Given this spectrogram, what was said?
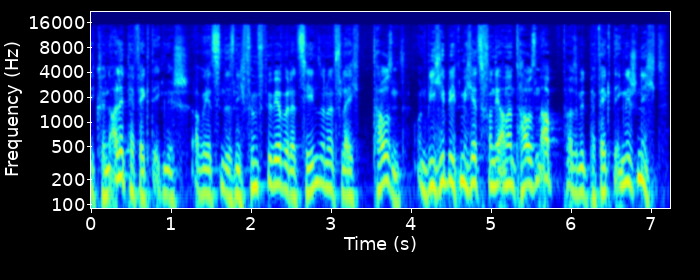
die können alle perfekt Englisch. Aber jetzt sind das nicht fünf Bewerber oder zehn, sondern vielleicht tausend. Und wie hebe ich mich jetzt von den anderen tausend ab? Also mit perfektem Englisch nicht.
